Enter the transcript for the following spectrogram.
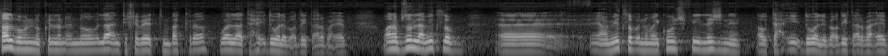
طلبوا منه كلهم انه لا انتخابات مبكرة ولا تحقيق دولي بقضية أربع اب وأنا بظن عم يطلب آه يعني عم يطلب انه ما يكونش في لجنة أو تحقيق دولي بقضية أربع اب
